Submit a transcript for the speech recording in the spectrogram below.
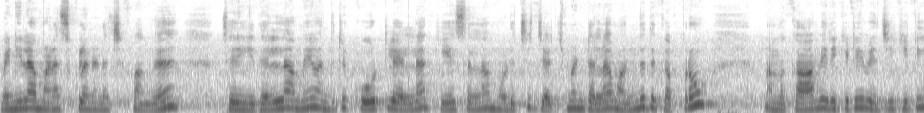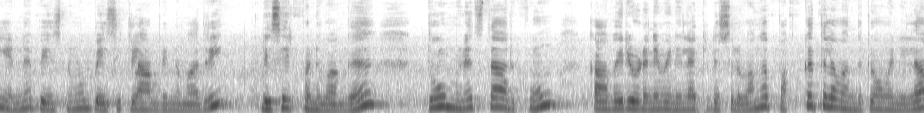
வெண்ணிலா மனசுக்குள்ளே நினச்சிப்பாங்க சரி இதெல்லாமே வந்துட்டு கோர்ட்டில் எல்லாம் கேஸ் எல்லாம் முடித்து ஜட்மெண்ட் எல்லாம் வந்ததுக்கப்புறம் நம்ம காவேரிக்கிட்டையும் விஜய்கிட்டையும் என்ன பேசணுமோ பேசிக்கலாம் அப்படின்ற மாதிரி டிசைட் பண்ணுவாங்க. டூ மினிட்ஸ் தான் இருக்கும். காவேரி உடனே வெண்ணிலா கிட்ட சொல்லுவாங்க பக்கத்தில் வந்துட்டோம் வெண்ணிலா.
